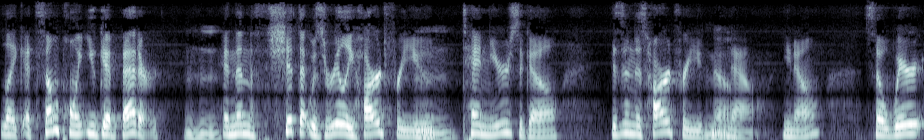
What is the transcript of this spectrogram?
like at some point you get better, Mm-hmm. and then the shit that was really hard for you 10 years ago isn't as hard for you No. now. You know. So where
